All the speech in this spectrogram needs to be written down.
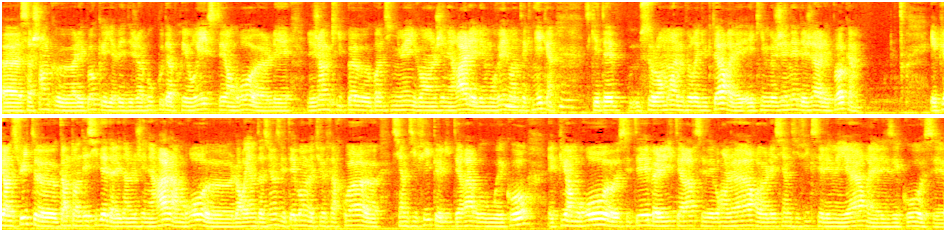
Euh, sachant qu'à l'époque il y avait déjà beaucoup d'a priori, c'était en gros les, gens qui peuvent continuer ils vont en général et les mauvais ils vont en mmh. technique, mmh. ce qui était selon moi un peu réducteur et qui me gênait déjà à l'époque. Et puis ensuite, euh, quand on décidait d'aller dans le général, en gros, euh, l'orientation c'était bon, mais tu veux faire quoi euh, Scientifique, littéraire ou éco? Et puis en gros, c'était bah, les littéraires c'est des branleurs, les scientifiques c'est les meilleurs et les écos c'est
